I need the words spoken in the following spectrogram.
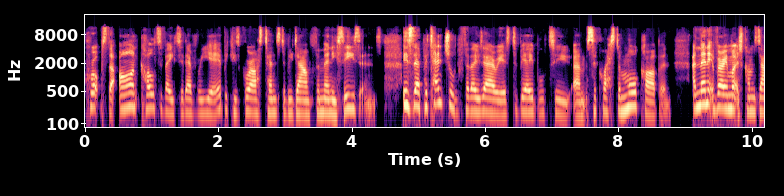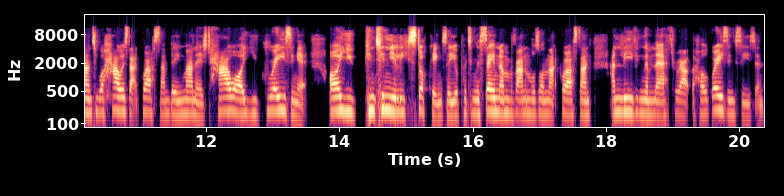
crops that aren't cultivated every year because grass tends to be down for many seasons is there potential for those areas to be able to um, sequester more carbon? And then it very much comes down to well how is that grassland being managed? How are you grazing it? Are you continually stocking? So you're putting the same number of animals on that grassland and leaving them there throughout the whole grazing season.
